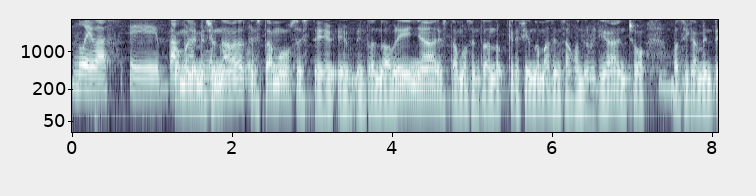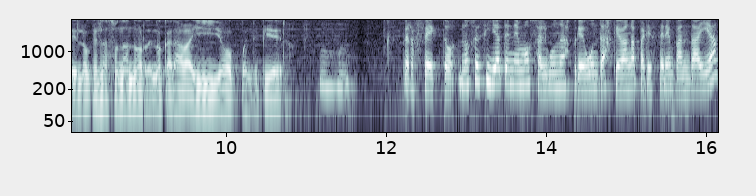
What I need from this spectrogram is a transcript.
nuevas eh, van Como le mencionaba, estamos este, eh, entrando a Breña, estamos entrando, creciendo más en San Juan del Urigancho, básicamente lo que es la zona norte, ¿no? Caraballo, Puente Piedra. Perfecto. No sé si ya tenemos algunas preguntas que van a aparecer en pantalla.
